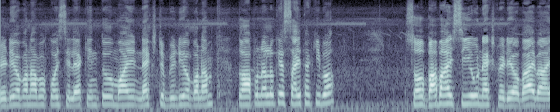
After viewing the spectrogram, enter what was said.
ভিডিঅ' বনাব কৈছিলে কিন্তু মই নেক্সট ভিডিঅ' বনাম। তো আপোনালোকে চাই থাকিব। So' bye bye see you next video' bye bye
